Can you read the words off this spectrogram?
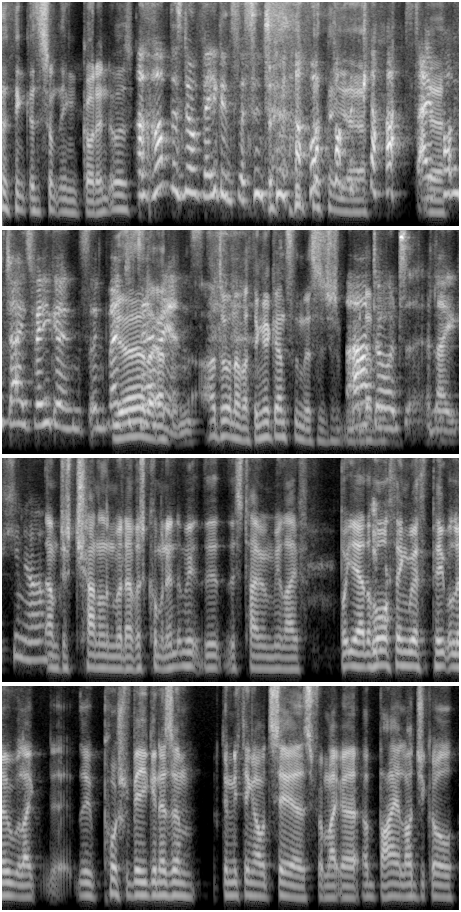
I think there's something got into us. I hope there's no vegans listening to our Yeah, podcast. I yeah. apologize, vegans and Yeah, like, I- vegetarians. I, don't have a thing against them. This is just I, don't like, you know. I'm just channeling whatever's coming into me th- this time in my life. But yeah, the whole thing with people who like who push veganism. The only thing I would say is from like a, a biological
